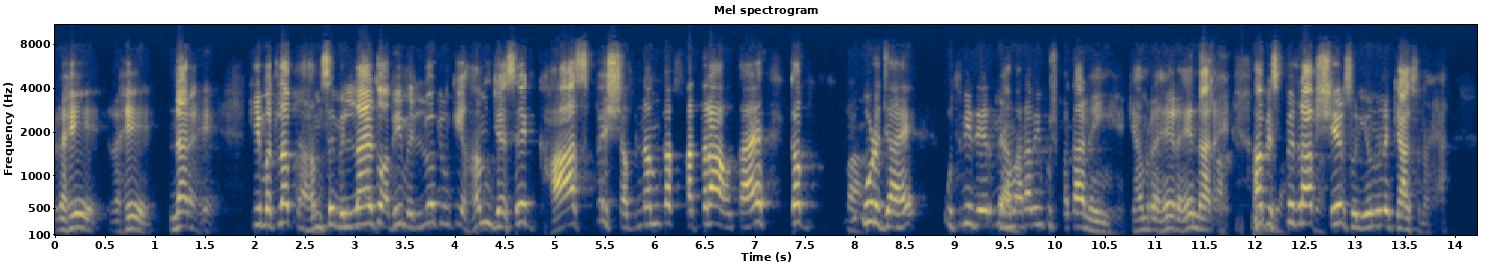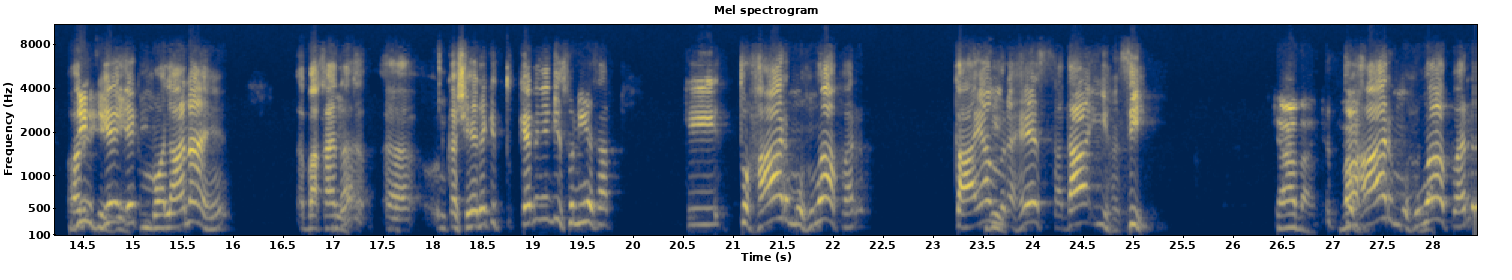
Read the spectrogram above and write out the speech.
रहे रहे न रहे। कि मतलब हमसे मिलना है तो अभी मिल लो क्योंकि हम जैसे घास पे शबनम का कतरा होता है, कब उड़ जाए उतनी देर में हमारा भी कुछ पता नहीं है कि हम रहे रहे ना रहे। अब इस पे ज़रा आप शेर सुनिए उन्होंने क्या सुनाया। और जी, ये जी। एक मौलाना हैं, बाकायदा उनका शेर है कि कहने कि सुनिए साहब कि तुहार मुहुआ पर कायम रहे सदा ई हँसी। क्या बात तुहार मुहुआ पर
